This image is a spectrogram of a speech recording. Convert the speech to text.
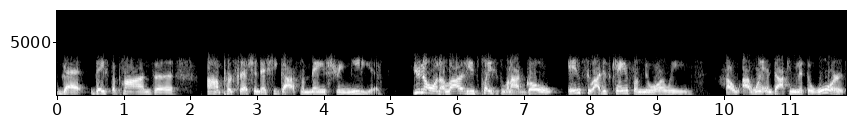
that based upon the um, perception that she got from mainstream media. You know, in a lot of these places, when I go into, I just came from New Orleans. I, I went and documented the wards.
